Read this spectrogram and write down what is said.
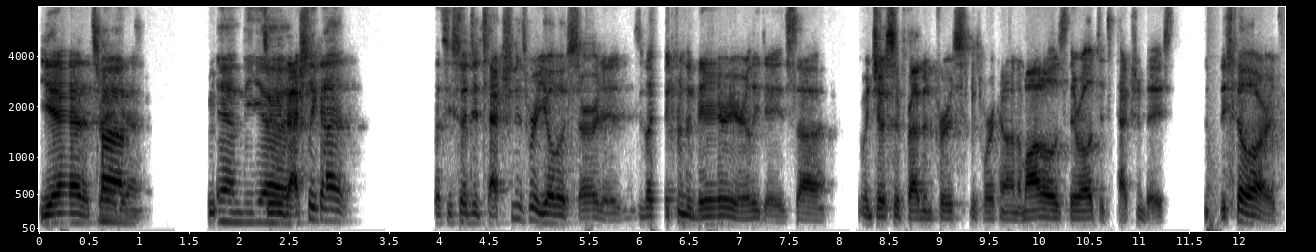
Yeah, that's right. Um, yeah. And the so we've actually got let's see. So detection is where YOLO started. It's like from the very early days. when Joseph Redmon first was working on the models, they were all detection based. They still are. It's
